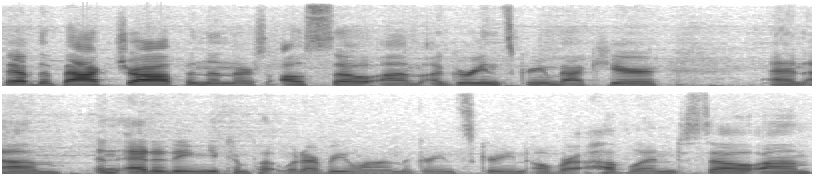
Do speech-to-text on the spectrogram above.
They have the backdrop, and then there's also um, a green screen back here, and um, in editing, you can put whatever you want on the green screen over at Hovland. So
